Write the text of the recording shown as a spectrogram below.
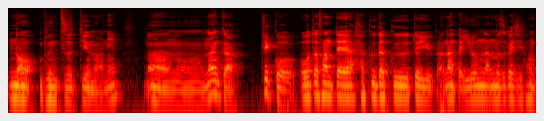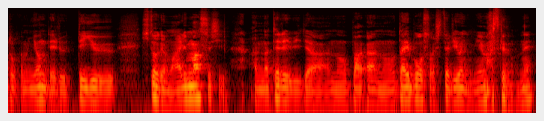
の文通っていうのはね。あの、なんか、結構、太田さんって博学というか、なんかいろんな難しい本とかも読んでるっていう人でもありますし、あんなテレビでは、あの、ば、あの、大暴走してるように見えますけどもね。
